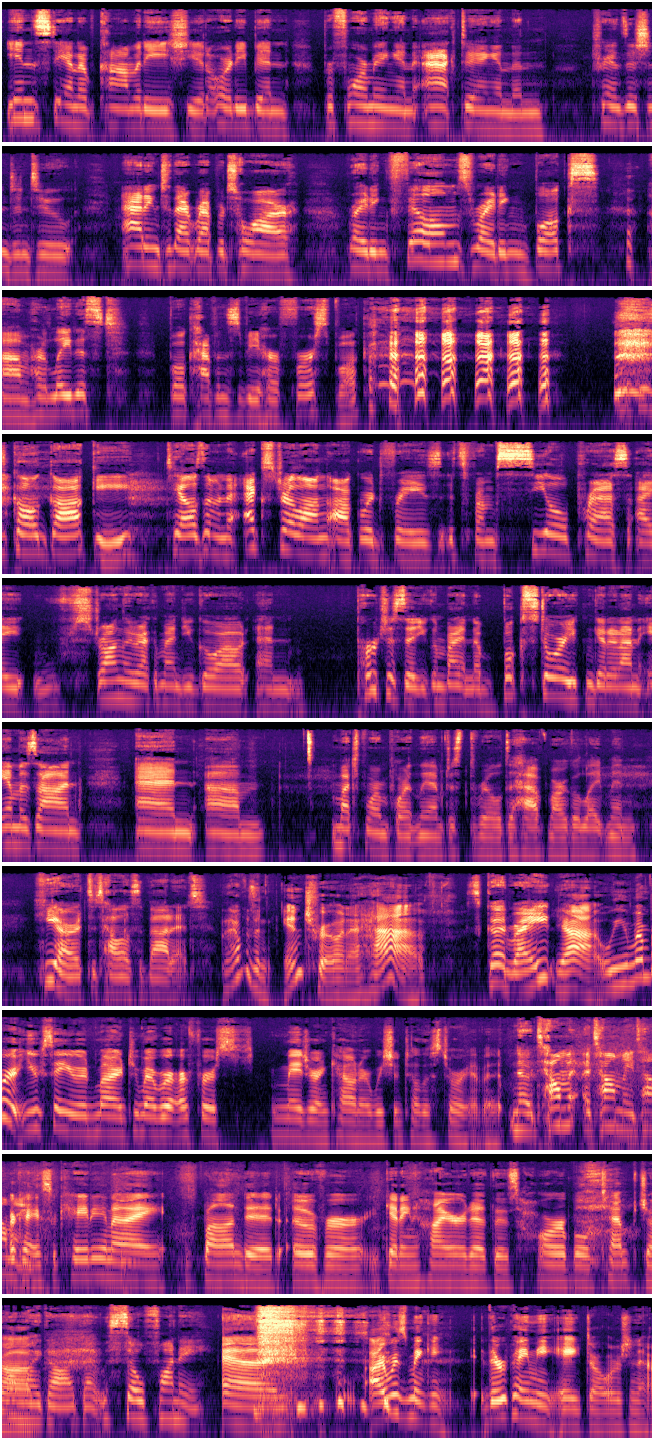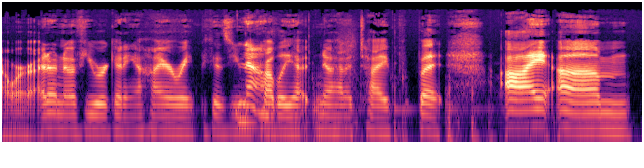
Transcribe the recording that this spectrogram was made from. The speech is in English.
in stand up comedy. She had already been performing and acting and then transitioned into adding to that repertoire, writing films, writing books. Um, her latest book happens to be her first book. This is called Gawky Tales of an Extra Long Awkward Phase. It's from Seal Press. I strongly recommend you go out and purchase it. You can buy it in a bookstore, you can get it on Amazon, and um, much more importantly, I'm just thrilled to have Margot Leitman here to tell us about it. That was an intro and a half. It's good, right? Yeah. Well, you remember, you say you admired, do you remember our first major encounter? We should tell the story of it. No, tell me, uh, tell me, tell me. Okay, so Katie and I bonded over getting hired at this horrible temp job. Oh my God, that was so funny. and I was making, they were paying me $8 an hour. I don't know if you were getting a higher rate because you No. probably know how to type, but I, um,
